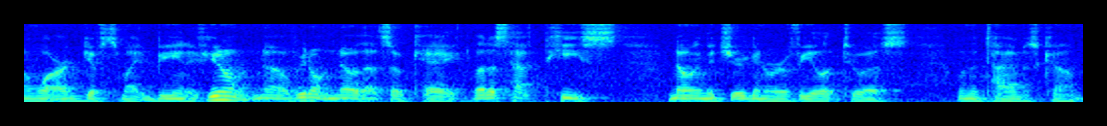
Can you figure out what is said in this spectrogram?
on what our gifts might be. And if you don't know, if we don't know, that's okay. Let us have peace knowing that you're going to reveal it to us when the time has come.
